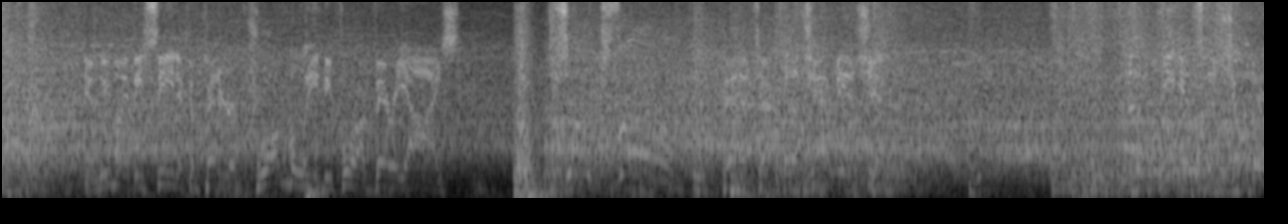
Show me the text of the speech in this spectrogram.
cover. And we might be seeing a competitor crumbling before our very eyes. Choke slam. Pin attempt for the championship. No, he gets the shoulder.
